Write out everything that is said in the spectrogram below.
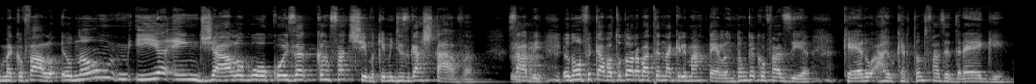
como é que eu falo? Eu não ia em diálogo ou coisa cansativa, que me desgastava. Sabe? Uhum. Eu não ficava toda hora batendo naquele martelo. Então o que, é que eu fazia? Quero. Ah, eu quero tanto fazer drag.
